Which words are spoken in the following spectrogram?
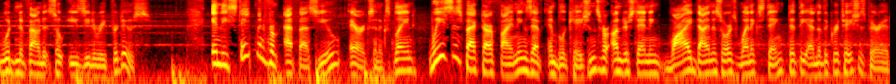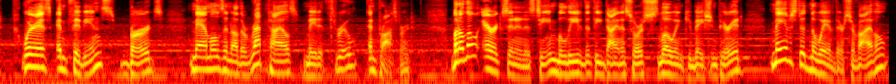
wouldn't have found it so easy to reproduce. In the statement from FSU, Erickson explained, We suspect our findings have implications for understanding why dinosaurs went extinct at the end of the Cretaceous period, whereas amphibians, birds, mammals, and other reptiles made it through and prospered. But although Erickson and his team believed that the dinosaurs' slow incubation period may have stood in the way of their survival,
